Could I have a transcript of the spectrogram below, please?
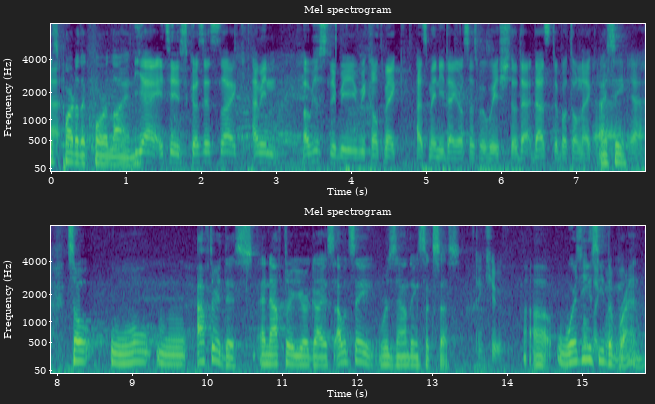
is Uh, part of the core line. Yeah, it is because it's like I mean, obviously we, we can't make as many dials as we wish, so that that's the bottleneck. I Uh, see. Yeah. So w- w- after this and after your guys, I would say resounding success. Thank you. Uh, where do you see like the brand?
